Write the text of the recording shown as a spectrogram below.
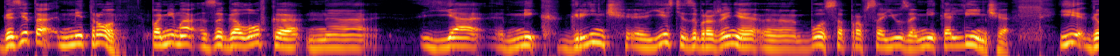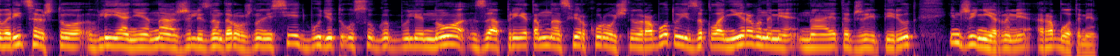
Газета «Метро». Помимо заголовка э, «Я Мик Гринч» есть изображение э, босса профсоюза Мика Линча. И говорится, что влияние на железнодорожную сеть будет усугублено запретом на сверхурочную работу и запланированными на этот же период инженерными работами.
